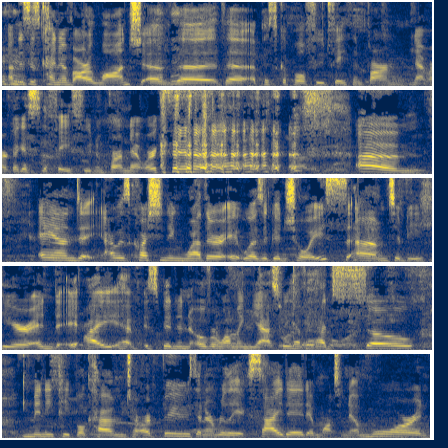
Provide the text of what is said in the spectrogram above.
And um, this is kind of our launch of mm-hmm. the the Episcopal Food, Faith, and Farm Network. I guess the Faith, Food, and Farm Network. um, and I was questioning whether it was a good choice um, to be here. And it, I have, it's been an overwhelming yes. We have had so many people come to our booth and are really excited and want to know more. And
